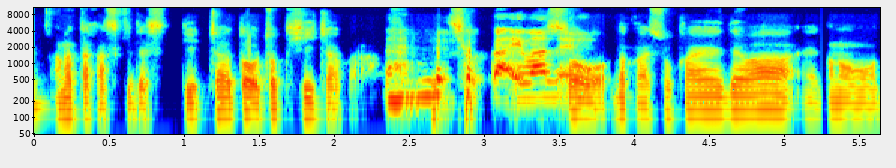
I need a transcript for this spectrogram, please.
ん。あなたが好きですって言っちゃうと、ちょっと引いちゃうから。初回はね。そう。だから初回では、えあの、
